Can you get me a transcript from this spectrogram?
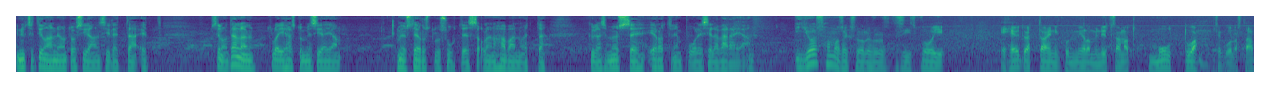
Ja nyt se tilanne on tosiaan sillä, että, että silloin tällöin tulee ihastumisia ja myös seurustelusuhteessa olen havainnut, että kyllä se myös se erottinen puoli siellä väräjää. Jos homoseksuaalisuudesta siis voi eheytyä tai niin kuin mieluummin nyt sanot muuttua, se kuulostaa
